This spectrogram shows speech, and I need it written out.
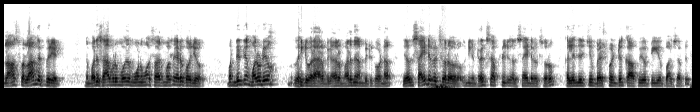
last for longer period இந்த மருந்து சாப்பிடும்போது மூணு மாதம் ஆறு மாதம் இடம் குறைஞ்சிரும். மறு- மறுபடியும் வெயிட் வர ஆரம்பிக்கும். அதில் மருந்து நம்பிட்டு இருக்க வேண்டாம். இதில் வந்து சைட் எஃபெக்ட்ஸ் வர வரும். நீங்கள் ட்ரக்ஸ் சாப்பிட்டு அதில் சைடு எஃபெக்ட்ஸ் வரும். கல்லெந்திரிச்சு ப்ரஷ் பண்ணிட்டு காஃபியோ டீயோ பால் சாப்பிட்டு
